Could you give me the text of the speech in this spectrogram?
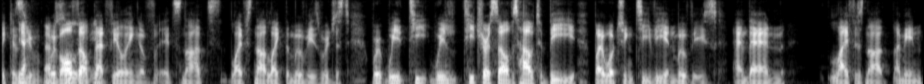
because Yeah, you we've all felt that feeling of it's not life's not like the movies. We're just we're, we te- we teach ourselves how to be by watching TV and movies, and then life is not. I mean,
